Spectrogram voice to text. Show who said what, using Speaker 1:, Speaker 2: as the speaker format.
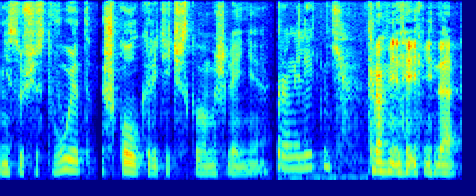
Speaker 1: не существует школ критического мышления.
Speaker 2: Кроме летней.
Speaker 1: Кроме летней, да.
